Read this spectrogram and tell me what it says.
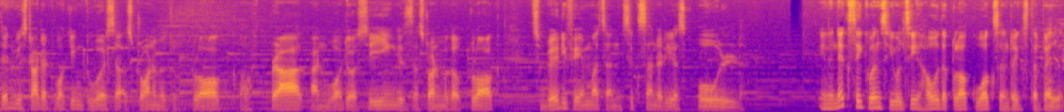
Then we started walking towards the astronomical clock of Prague, and what you're seeing is the astronomical clock. It's very famous and 600 years old. In the next sequence, you will see how the clock works and rings the bell.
